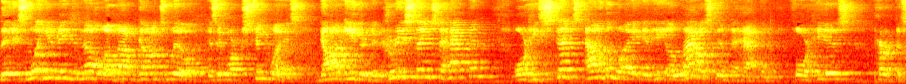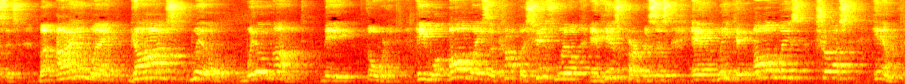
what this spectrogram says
It's what you need to know about God's will is it works two ways. God either decrees things to happen or he steps out of the way and he allows them to happen for his purposes. But either way, God's will will not be thwarted. He will always accomplish His will and His purposes, and we can always trust Him.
